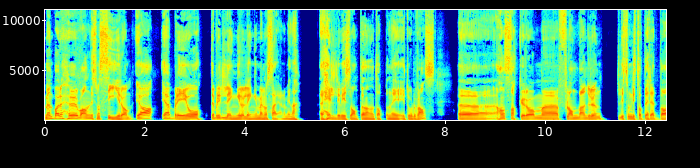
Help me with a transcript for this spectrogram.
men bare hør hva han liksom sier om Ja, jeg ble jo Det blir lenger og lenger mellom seierne mine. Heldigvis vant jeg denne etappen i, i Tour de France. Uh, han snakker om uh, Flandern rundt, liksom litt at det redda,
